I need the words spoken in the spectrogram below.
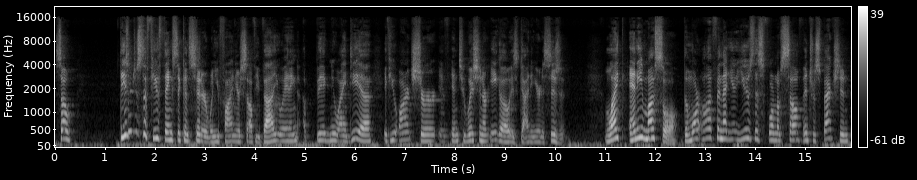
So, these are just a few things to consider when you find yourself evaluating a big new idea if you aren't sure if intuition or ego is guiding your decision. Like any muscle, the more often that you use this form of self introspection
